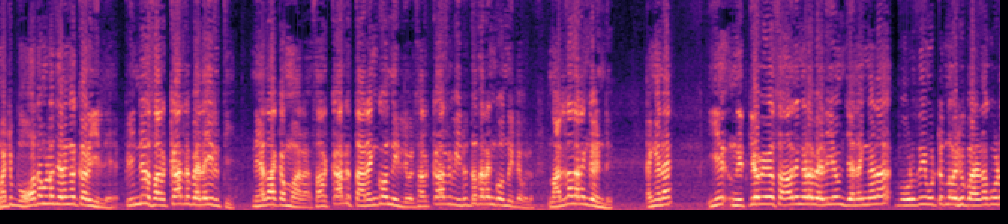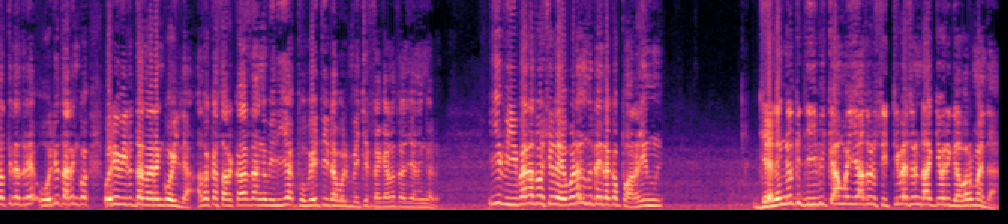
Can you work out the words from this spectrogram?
മറ്റു ബോധമുള്ള ജനങ്ങൾക്ക് അറിയില്ലേ പിന്നെ സർക്കാരിന്റെ വിലയിരുത്തി. നേതാക്കന്മാരെ. സർക്കാരിന്റെ തരംഗമൊന്നും ഇല്ല സർക്കാരിന് വിരുദ്ധ തരംഗമൊന്നും ഇല്ല നല്ല തരംഗമുണ്ട്. എങ്ങനെ? ഈ നിത്യോപയോഗ സാധനങ്ങളെ വിലയും ജനങ്ങളെ പൊറുതി മുട്ടുന്ന ഒരു ഭരണകൂടത്തിനെതിരെ ഒരു തരംഗോ ഒരു വിരുദ്ധ തരംഗവും ഇല്ല. അതൊക്കെ സർക്കാരിന് അങ്ങ് വലിയ പുകയ്ത്തിയിട്ടാ പോലും വെച്ചിട്ടില്ല കേരളത്തിലെ ജനങ്ങൾ ഈ വിവരദോഷികൾ എവിടെ നിന്നിട്ട് ഇതൊക്കെ പറയുന്നു ജനങ്ങൾക്ക് ജീവിക്കാൻ വയ്യാതെ ഒരു സിറ്റുവേഷൻ ഉണ്ടാക്കിയ ഒരു ഗവൺമെന്റാ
